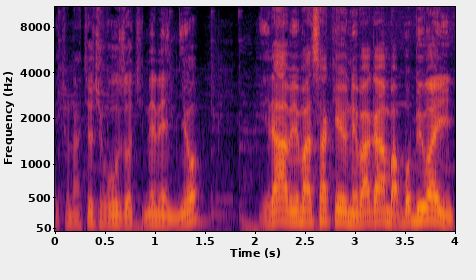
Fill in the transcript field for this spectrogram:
Ekyo nakyo kibuuzo kinene nnyo. Era abemasaka eyo ne bagamba bobi wine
